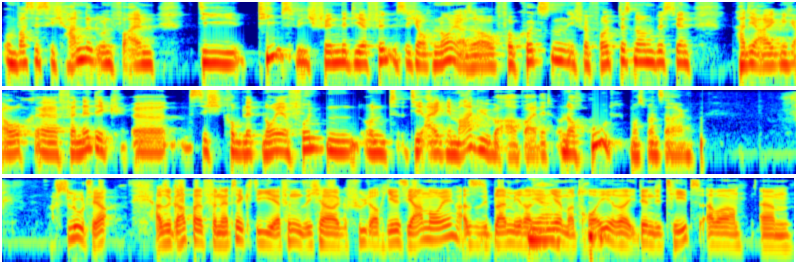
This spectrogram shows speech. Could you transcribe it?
um was es sich handelt und vor allem, die Teams, wie ich finde, die erfinden sich auch neu. Also auch vor kurzem, ich verfolge das noch ein bisschen, hat ja eigentlich auch äh, Fnatic äh, sich komplett neu erfunden und die eigene Marke überarbeitet. Und auch gut, muss man sagen. Absolut, ja. Also gerade bei Fnatic, die erfinden sich ja gefühlt auch jedes Jahr neu. Also sie bleiben ihrer ja. Linie immer treu, ihrer Identität, aber ähm,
